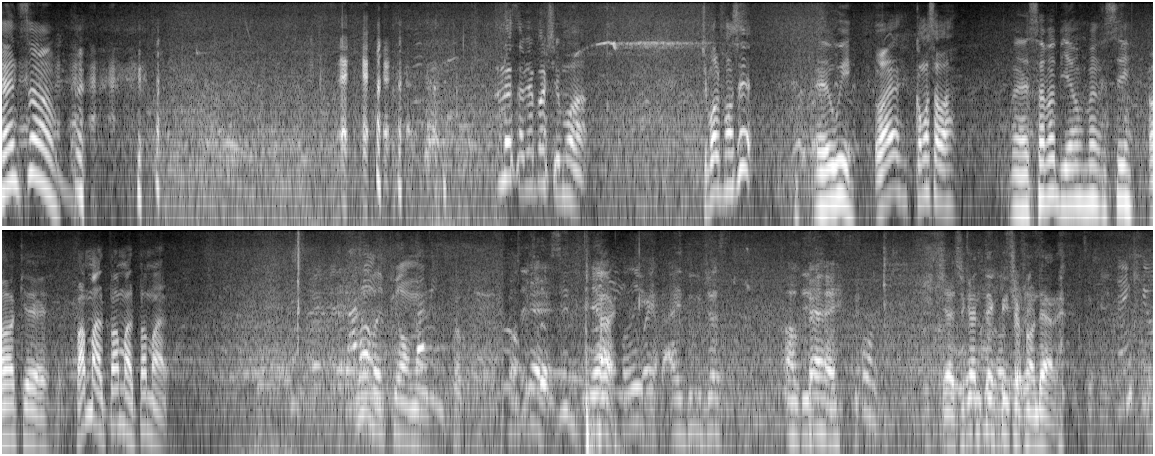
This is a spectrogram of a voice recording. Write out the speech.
handsome. Là, ça vient pas chez moi. Tu parles français? Euh, oui, Ouais, comment ça va? Euh, ça va bien, merci. Ok, pas mal, pas mal, pas mal. Puis on met. Yeah, wait, I do just. Okay. Yes, you can take picture from there. Thank you.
